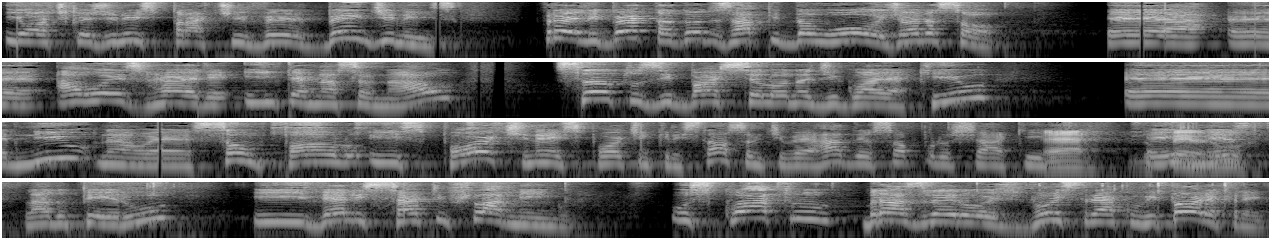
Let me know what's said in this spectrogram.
E Óticas Diniz, pra te ver bem, Diniz. Frei, Libertadores, rapidão hoje, olha só. É, é Always Ready Internacional, Santos e Barcelona de Guayaquil, é, New, não, é São Paulo e Sport, né? Sport em Cristal, se eu não estiver errado, eu só puxar aqui. É, do ele Peru. lá do Peru. E Vélez Sarto e Flamengo. Os quatro brasileiros hoje vão estrear com vitória, Frei?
